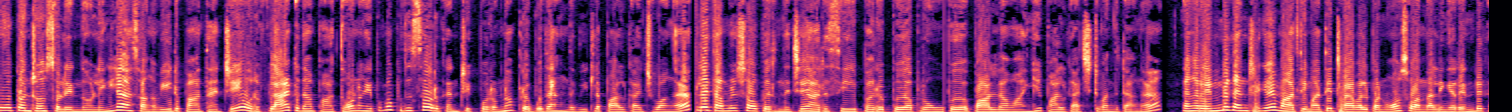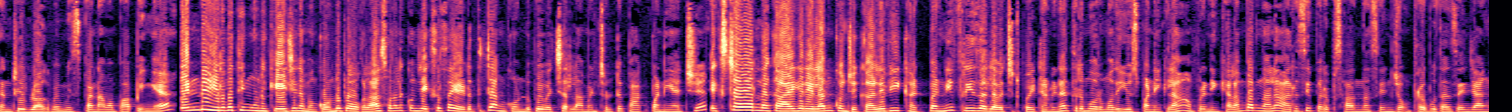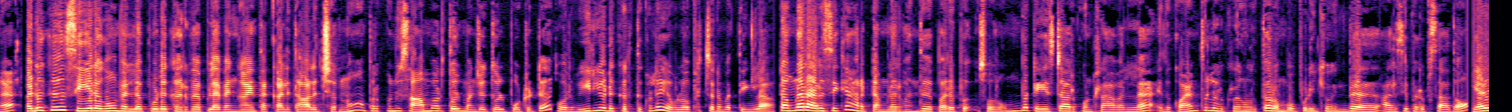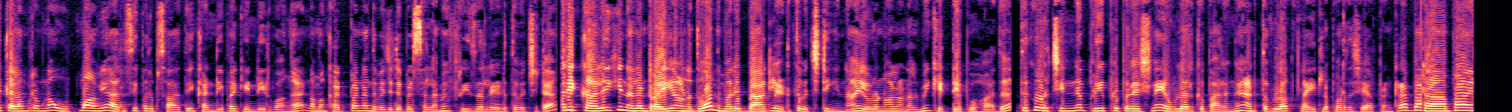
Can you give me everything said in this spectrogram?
Move பண்ணுறோம் சொல்லியிருந்தோம் இல்லைங்களா? ஸோ அங்கே வீடு பார்த்தாச்சு. ஒரு ஃப்ளாட் தான் பார்த்தோம். நாங்கள் எப்பவுமே புதுசாக ஒரு கண்ட்ரிக்கு போகிறோம்னா பிரபு தான் அந்த வீட்டில் பால் காய்ச்சுவாங்க. இல்லை தமிழ் ஷாப் இருந்துச்சு. அரிசி பருப்பு அப்புறம் உப்பு பால்லாம் வாங்கி பால் காய்ச்சிட்டு வந்துட்டாங்க. நாங்கள் ரெண்டு கண்ட்ரிக்குமே மாற்றி மாற்றி ட்ராவல் பண்ணுவோம். ஸோ அதனால் நீங்கள் ரெண்டு கண்ட்ரி விலாகுமே மிஸ் பண்ணாமல் பார்ப்பீங்க. ரெண்டு இருபத்தி மூணு கேஜி நம்ம கொண்டு போகலாம். ஸோ அதனால் கொஞ்சம் எக்ஸசைஸ் எடுத்துட்டு அங்கே கொண்டு போய் வச்சிடலாமேன்னு சொல்லிட்டு பேக் பண்ணியாச்சு. எக்ஸ்ட்ராவாக இருந்த காய்கறி எல்லாம் கொஞ்சம் கழுவி கட் பண்ணி ஃப்ரீசரில் வச்சுட்டு போயிட்டேன் அப்படின்னா திரும்ப ஒரு போது யூஸ் பண்ணிக்கலாம். அப்புறம் நீங்கள் கிளம்புறதுனால அரிசி பருப்பு சாதம் தான் செஞ்சோம். பிரபு தான் செஞ்சாங்க. கடுகு சீரகம் வெள்ளப்பூடு கருவேப்பிலை வெங்காயம் தக்காளி தாளிச்சிடணும். அப்புறம் கொஞ்சம் சாம்பார் தூள் மஞ்சள் தூள் போட்டுட்டு ஒரு வீடியோ எடுக்கிறதுக்குள்ள எவ்வளோ பிரச்சனை பார்த்தீங்களா? டம்ளர் அரிசிக்கு அரை டம்ளர் வந்து பருப்பு. ஸோ ரொம்ப டேஸ்ட்டாக இருக்கும் ட்ராவலில் இது கோயம்புத்தூர்ல இருக்கிறவங்களுக்கு தான் ரொம்ப பிடிக்கும் இந்த அரிசி பருப்பு சாதம். ஏதாவது கிளம்புறோம்னா உப்மாவையும் அரிசி பருப்பு சாதத்தையும் கண்டிப்பாக கிண்டிடுவாங்க. நம்ம கட் பண்ண அந்த வெஜிடபிள்ஸ் எல்லாமே ஃப்ரீசரில் எடுத்து வச்சுட்டேன். மாதிரி கழுகி நல்லா ட்ரை ஆனதோ அந்த மாதிரி பேக்ல எடுத்து வச்சிட்டிங்கன்னா எவ்வளோ நாள் ஆனாலுமே கெட்டே போகாது. இதுக்கு ஒரு சின்ன ப்ரீ ப்ரிப்பரேஷனே எவ்வளோ இருக்கு பாருங்க. அடுத்த பிளாக் ஃப்ளைட்டில் போகிறத ஷேர் பண்ணுறேன்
